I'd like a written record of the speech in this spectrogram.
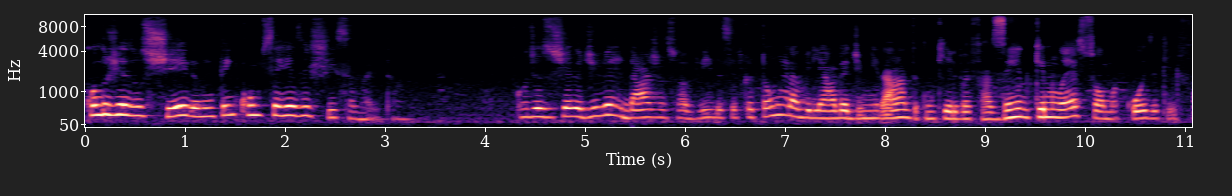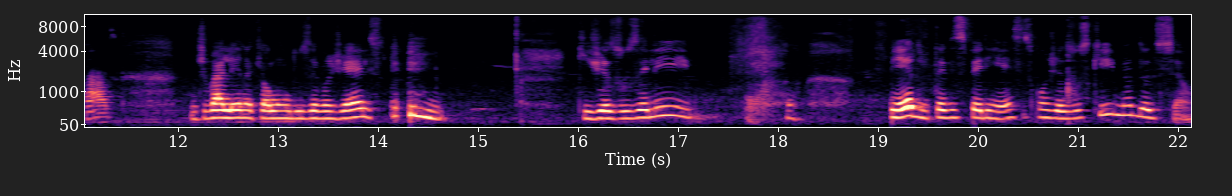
Quando Jesus chega, não tem como você resistir, samaritano. Quando Jesus chega de verdade na sua vida, você fica tão maravilhada, admirada com o que ele vai fazendo, que não é só uma coisa que ele faz. A gente vai lendo aqui ao longo dos evangelhos que Jesus, ele. Pedro teve experiências com Jesus que, meu Deus do céu.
